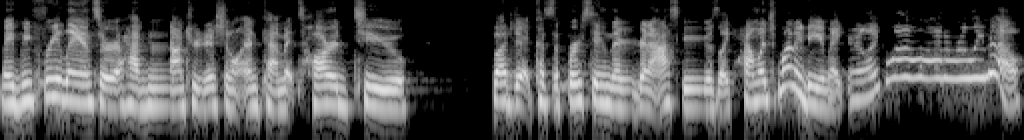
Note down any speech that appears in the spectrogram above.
maybe freelancer or have non-traditional income, it's hard to budget because the first thing they're going to ask you is like, how much money do you make? And you're like, well, I don't really know.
